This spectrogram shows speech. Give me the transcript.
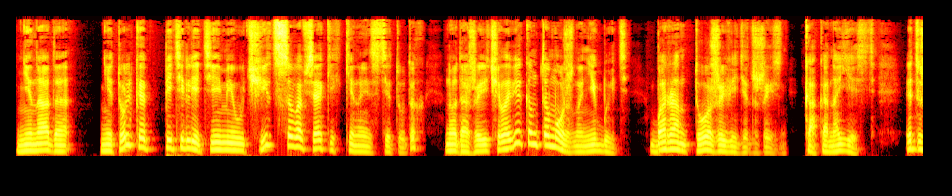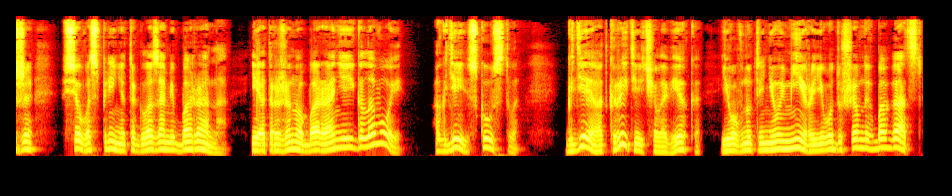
не надо не только пятилетиями учиться во всяких киноинститутах, но даже и человеком-то можно не быть. Баран тоже видит жизнь, как она есть. Это же все воспринято глазами барана и отражено бараньей головой. А где искусство? Где открытие человека, его внутреннего мира, его душевных богатств?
